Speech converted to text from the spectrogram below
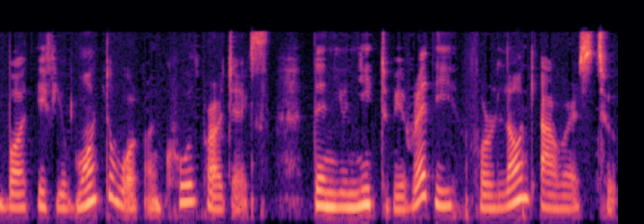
but if you want to work on cool projects, then you need to be ready for long hours too.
